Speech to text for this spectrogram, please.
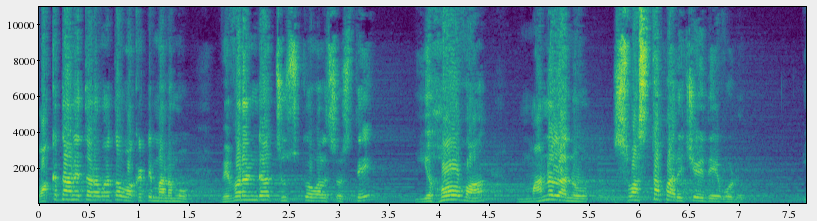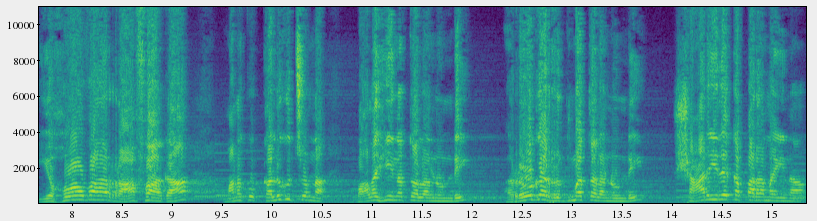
ఒకదాని తర్వాత ఒకటి మనము వివరంగా చూసుకోవాల్సి వస్తే యహోవా మనలను స్వస్థపరిచే దేవుడు. యహోవా రాఫాగా మనకు కలుగుచున్న బలహీనతల నుండి రోగ రుగ్మతల నుండి శారీరక పరమైన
